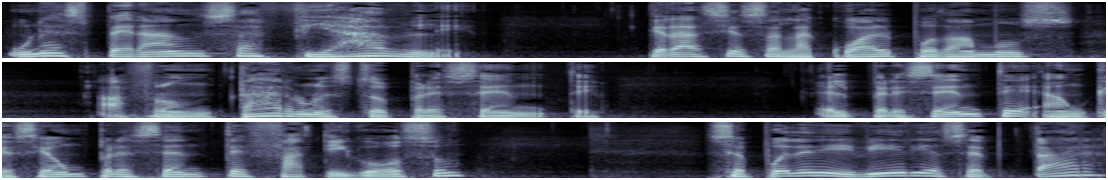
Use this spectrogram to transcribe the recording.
una esperanza fiable, gracias a la cual podamos afrontar nuestro presente. El presente, aunque sea un presente fatigoso, se puede vivir y aceptar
